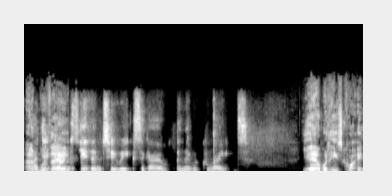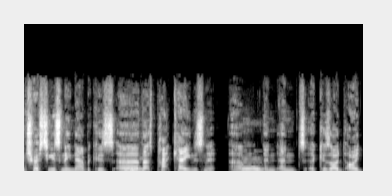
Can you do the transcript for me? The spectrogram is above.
And I did they? go and see them two weeks ago, and they were great. Yeah, well, he's quite interesting, isn't he? Now because uh, Mm. that's Pat Kane, isn't it? Um, Mm. And and because I I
